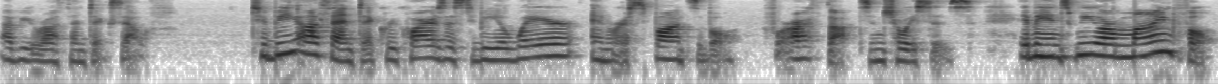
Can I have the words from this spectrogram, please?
of your authentic self. To be authentic requires us to be aware and responsible for our thoughts and choices. It means we are mindful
